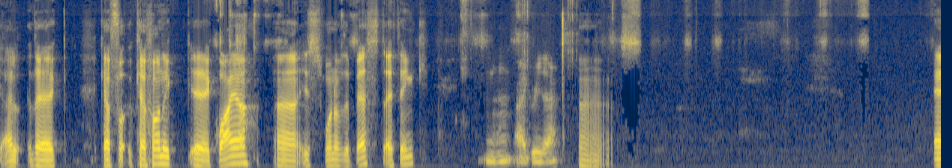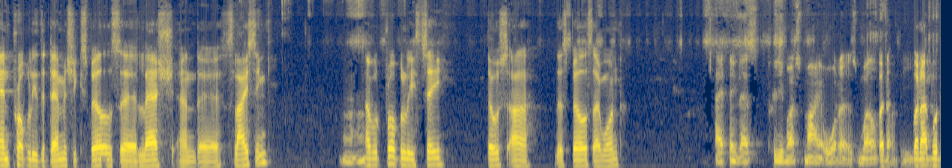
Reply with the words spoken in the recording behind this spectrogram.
I- the Caph- Caphonic uh, Choir uh, is one of the best, I think. hmm I agree there. Uh, and probably the damaging spells, uh, Lash and uh, Slicing. Mhm. I would probably say those are the spells I want. I think that's pretty much my order as well. But the, but I would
